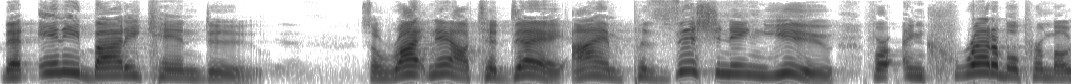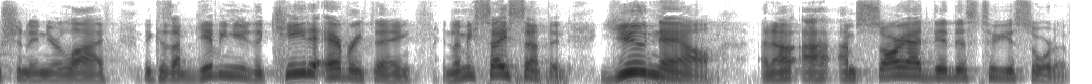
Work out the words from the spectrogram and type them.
that anybody can do. So, right now, today, I am positioning you for incredible promotion in your life because I'm giving you the key to everything. And let me say something. You now, and I, am sorry I did this to you, sort of.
